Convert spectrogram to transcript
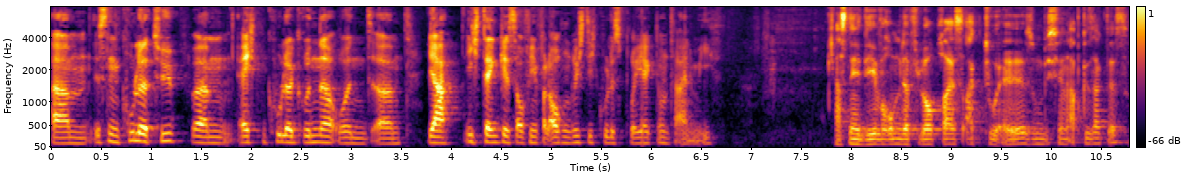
Ähm, ist ein cooler Typ, ähm, echt ein cooler Gründer und ähm, ja, ich denke, es ist auf jeden Fall auch ein richtig cooles Projekt unter einem ETH. Hast du eine Idee, warum der Floorpreis aktuell so ein bisschen abgesagt ist?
